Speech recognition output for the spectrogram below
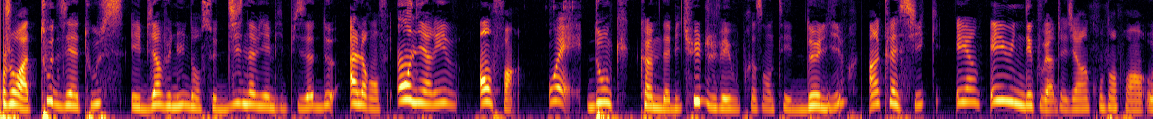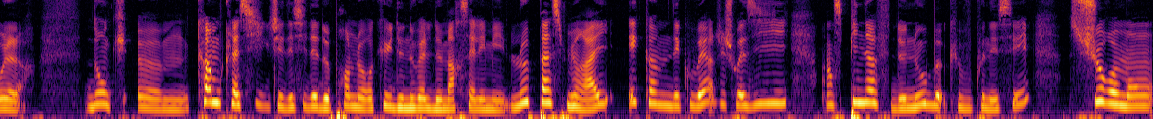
Bonjour à toutes et à tous et bienvenue dans ce 19e épisode de Alors en fait. On y arrive enfin. Ouais. Donc, comme d'habitude, je vais vous présenter deux livres, un classique et, et une découverte, j'allais dire un contemporain. Oh là là. Donc, euh, comme classique, j'ai décidé de prendre le recueil de nouvelles de Marcel Aimé, Le Passe-Muraille. Et comme découverte, j'ai choisi un spin-off de Noob que vous connaissez. Sûrement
